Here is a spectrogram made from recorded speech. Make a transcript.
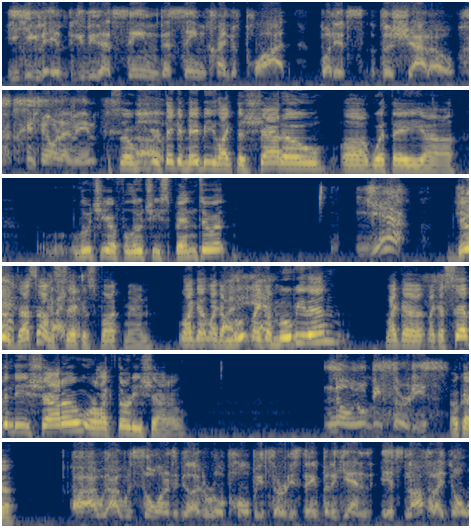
He could it could be that same that same kind of plot, but it's the Shadow. you know what I mean? so Uh, you're thinking maybe like the Shadow uh, with a uh, Lucio Fulci spin to it, Yeah. Dude. Yeah, that sounds kinda. sick as fuck, man. Like a like a I- mo- like yeah. a movie then, like a like a '70s Shadow or like '30s Shadow. No, it would be 30s. Okay. Uh, I, w- I would still want it to be like a real pulpy 30s thing. But again, it's not that I don't.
